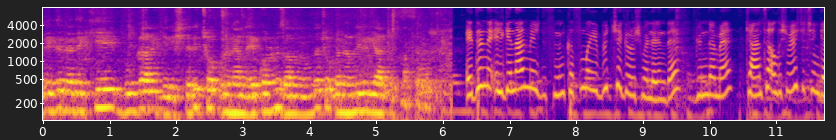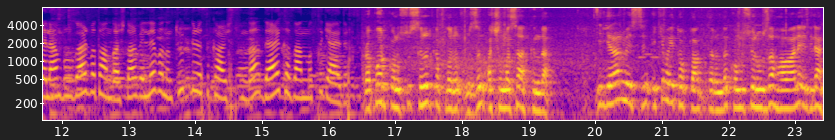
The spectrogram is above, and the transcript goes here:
Edirne'deki Bulgar girişleri çok önemli, ekonomimiz anlamında çok önemli bir yer tutmaktadır. Edirne İl Genel Meclisi'nin Kasım ayı bütçe görüşmelerinde gündeme kente alışveriş için gelen Bulgar vatandaşlar ve Leva'nın Türk lirası karşısında değer kazanması geldi. rapor konusu sınır kapılarımızın açılması hakkında. İl Genel Meclisi'nin Ekim ayı toplantılarında komisyonumuza havale edilen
